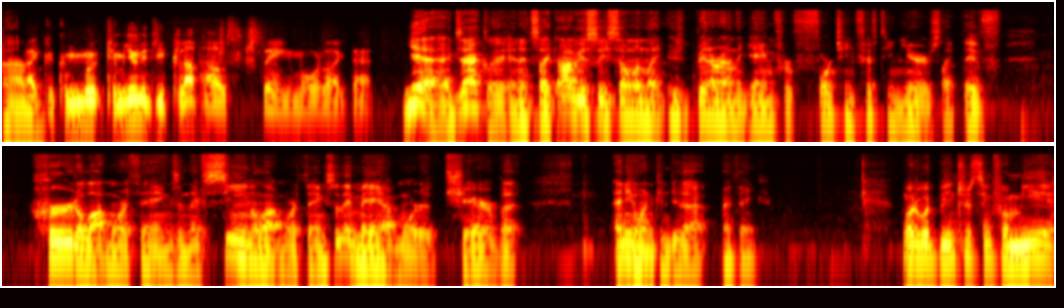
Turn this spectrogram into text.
Um, Like a commu- community clubhouse thing, more like that. yeah, exactly. And it's like obviously someone like who's been around the game for 14, 15 years, like they've heard a lot more things and they've seen a lot more things, so they may have more to share. But anyone can do that. I think. What would be interesting for me,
